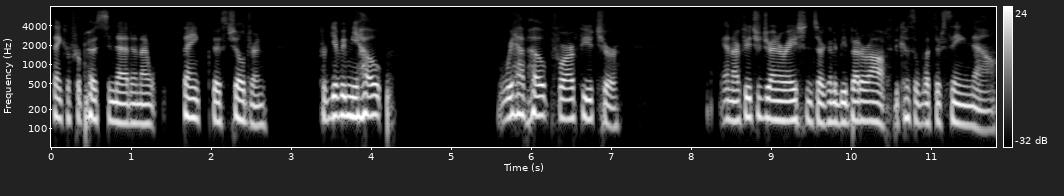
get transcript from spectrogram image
thank her for posting that, and I thank those children for giving me hope. We have hope for our future, and our future generations are going to be better off because of what they're seeing now.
